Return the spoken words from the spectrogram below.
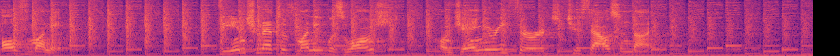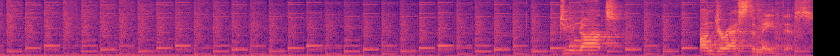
of money. The Internet of Money was launched on January 3rd, 2009. Do not underestimate this.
